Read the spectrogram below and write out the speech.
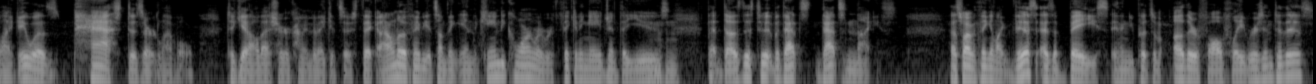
Like it was past dessert level to get all that sugar kind of to make it so thick. I don't know if maybe it's something in the candy corn, whatever thickening agent they use Mhm. that does this to it, but that's that's nice. That's why I'm thinking like this as a base, and then you put some other fall flavors into this,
